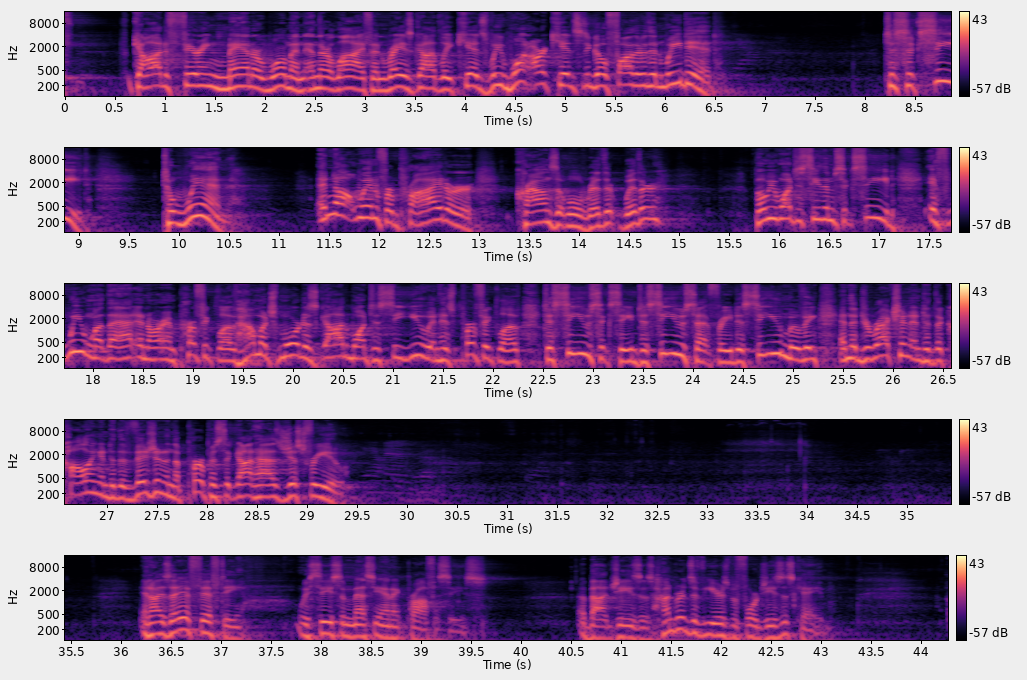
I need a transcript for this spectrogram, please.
God fearing man or woman in their life and raise godly kids? We want our kids to go farther than we did, to succeed, to win. And not win for pride or crowns that will wither, but we want to see them succeed. If we want that in our imperfect love, how much more does God want to see you in His perfect love, to see you succeed, to see you set free, to see you moving in the direction and to the calling and to the vision and the purpose that God has just for you? In Isaiah 50, we see some messianic prophecies about Jesus hundreds of years before Jesus came.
